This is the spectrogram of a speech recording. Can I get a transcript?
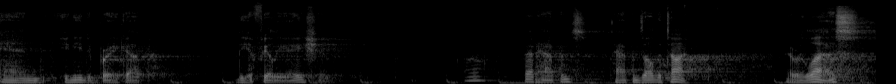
and you need to break up the affiliation, well, that happens. It happens all the time. Nevertheless,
